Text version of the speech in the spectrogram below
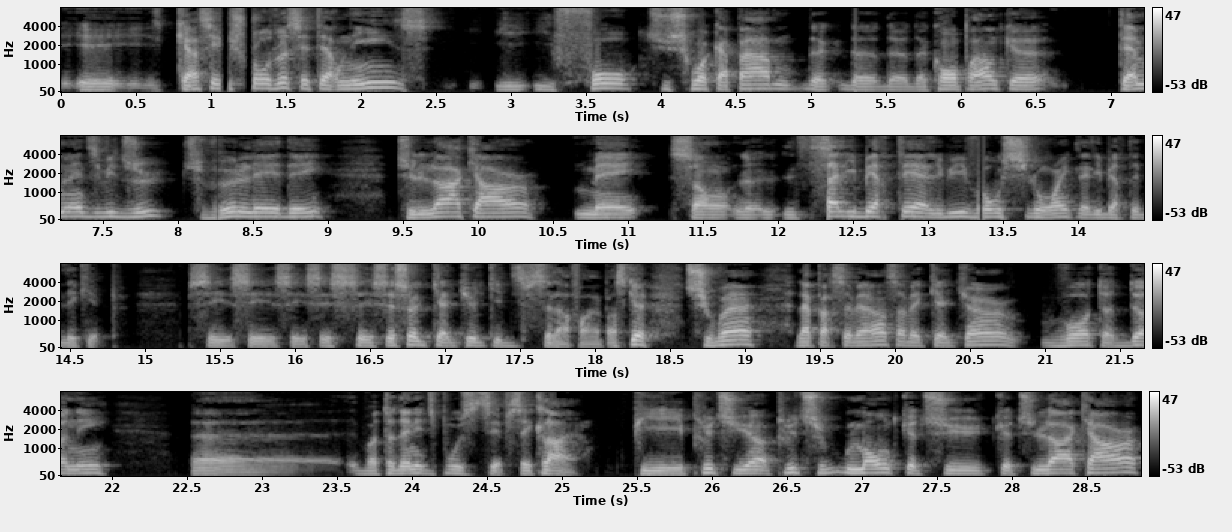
sais, quand ces choses-là s'éternisent, il, faut que tu sois capable de, de, comprendre que tu aimes l'individu, tu veux l'aider, tu l'as à cœur, mais son, sa liberté à lui va aussi loin que la liberté de l'équipe. C'est ça le calcul qui est difficile à faire. Parce que souvent, la persévérance avec quelqu'un va te donner euh, va te donner du positif, c'est clair. Puis plus tu plus tu montres que tu que tu l'as à cœur,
